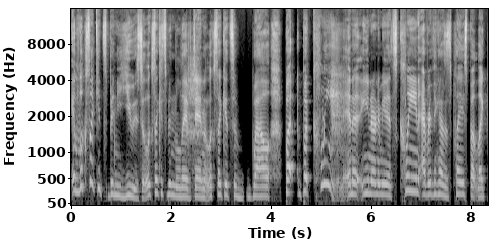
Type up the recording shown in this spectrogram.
it looks like it's been used. It looks like it's been lived in. It looks like it's a well, but but clean. And it, you know what I mean? It's clean. Everything has its place, but like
